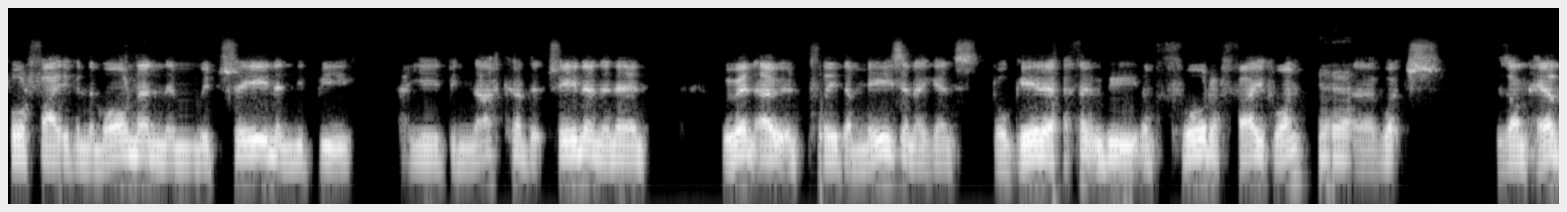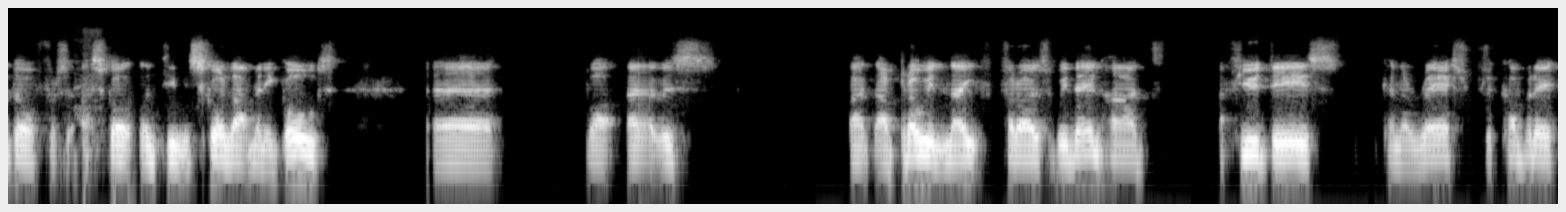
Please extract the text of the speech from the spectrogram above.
four or five in the morning, and we'd train, and you'd be you'd be knackered at training, and then we went out and played amazing against Bulgaria. I think we beat them four or five one, yeah. uh, which is unheard of for a Scotland team to score that many goals. Uh, but it was a, a brilliant night for us. We then had a few days kind of rest, recovery.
